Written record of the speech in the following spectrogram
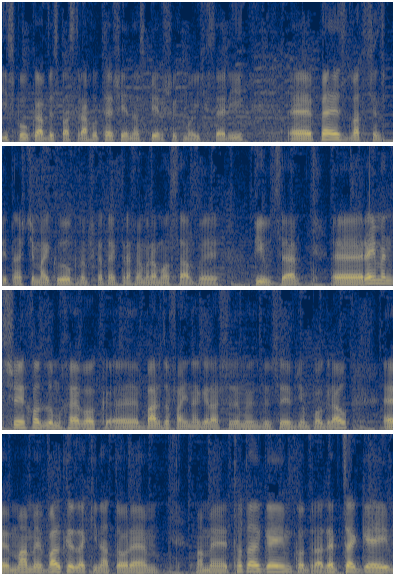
i Spółka Wyspa Strachu też jedna z pierwszych moich serii. PS 2015 My Club, na przykład jak trafiam Ramosa w piłce. E, Rayman 3 Hodlum Havoc, e, bardzo fajna gra, szczerze mówiąc bym sobie w nią pograł. Mamy walkę z Akinatorem, mamy Total Game kontra Repcak Game,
